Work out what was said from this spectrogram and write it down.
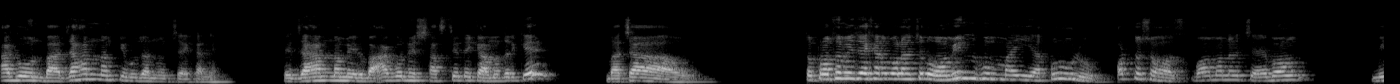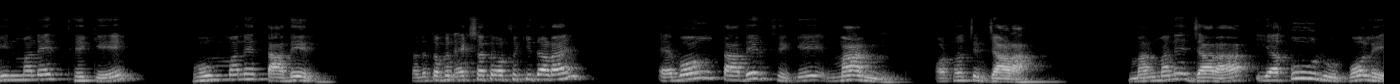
আগুন বা জাহান্নামকে বোঝানো হচ্ছে এখানে। যে জাহান্নামের বা আগুনের শাস্তি থেকে আমাদেরকে বাঁচাও। তো প্রথমে যে এখানে বলা হয়েছিল অমিন হুম মাই ইয়াকুলু অর্থ সহজ। বা মানে হচ্ছে, এবং মিন মানে থেকে, হুম মানে তাদের। তাহলে তখন একসাথে অর্থ কি দাঁড়ায়? এবং তাদের থেকে মান অর্থ হচ্ছে যারা। মান মানে যারা, ইয়াকুলু বলে।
